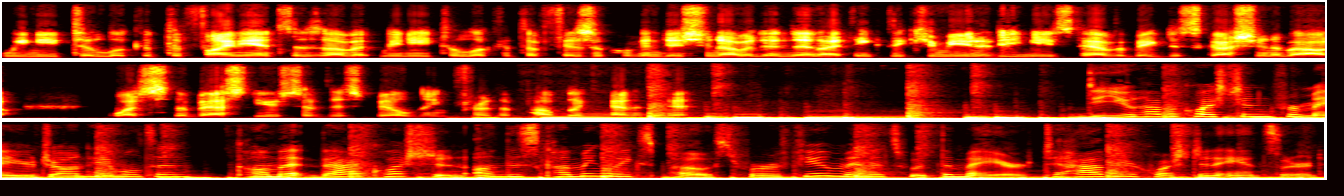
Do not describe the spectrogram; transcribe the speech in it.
we need to look at the finances of it. We need to look at the physical condition of it, and then I think the community needs to have a big discussion about what's the best use of this building for the public benefit. Do you have a question for Mayor John Hamilton? Comment that question on this coming week's post for a few minutes with the mayor to have your question answered.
